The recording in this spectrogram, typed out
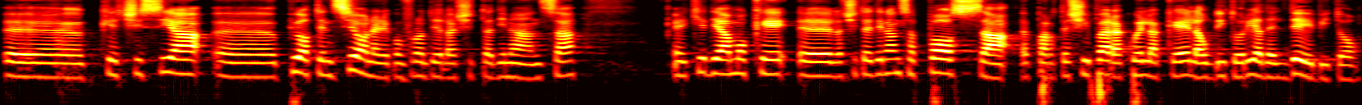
eh, che ci sia eh, più attenzione nei confronti della cittadinanza e chiediamo che eh, la cittadinanza possa partecipare a quella che è l'auditoria del debito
